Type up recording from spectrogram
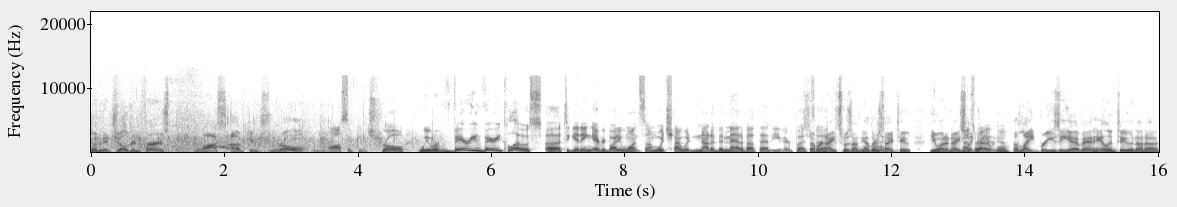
Women and children first. Loss of control. loss of control. We were very, very close uh, to getting everybody want some, which I would not have been mad about that either. But Summer uh, Nights was on the other right. side too. You want a nice, That's like right, kind of yeah. a light, breezy uh, Van Halen tune on a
